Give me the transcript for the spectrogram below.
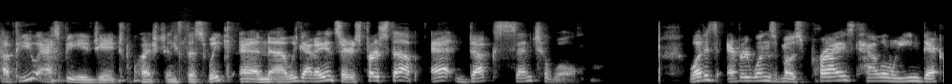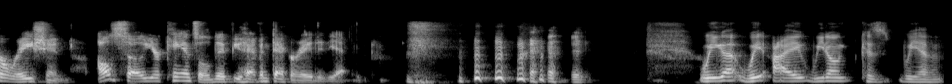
a few Ask BGH questions this week, and uh, we got answers. First up, at Duck Sensual. What is everyone's most prized Halloween decoration? Also, you're canceled if you haven't decorated yet. we got we I we don't because we have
